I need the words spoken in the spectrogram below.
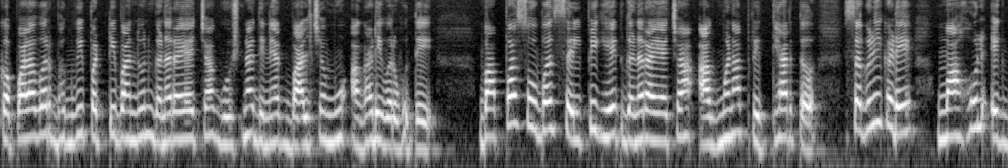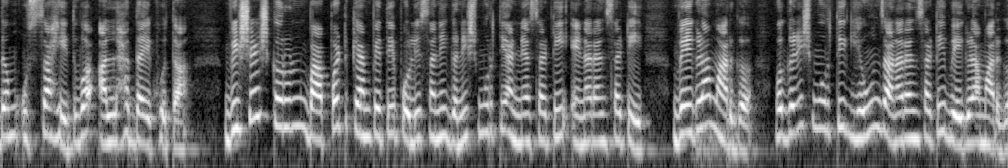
कपाळावर भगवी पट्टी बांधून गणरायाच्या घोषणा देण्यात बालचमू आघाडीवर होते. बाप्पासोबत सेल्फी घेत गणरायाच्या आगमना प्रित्यार्थ सगळीकडे माहोल एकदम उत्साहित व आल्हाददायक होता. विशेष करून बापट कॅम्प येथे पोलिसांनी गणेश मूर्ती आणण्यासाठी येणाऱ्यांसाठी वेगळा मार्ग व गणेश मूर्ती घेऊन जाणाऱ्यांसाठी वेगळा मार्ग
